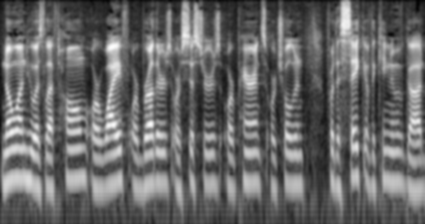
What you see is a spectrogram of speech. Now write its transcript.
no one who has left home or wife or brothers or sisters or parents or children for the sake of the kingdom of God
